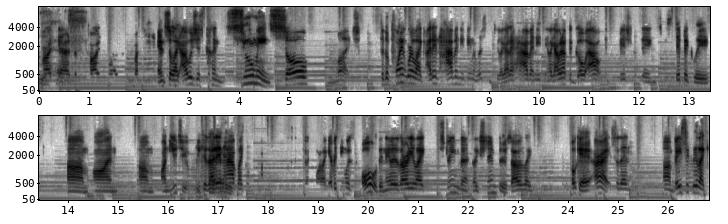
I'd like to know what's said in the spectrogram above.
podcast Yes. after podcast. And so like I was just consuming so much to the point where like I didn't have anything to listen to. Like I didn't have anything. Like I would have to go out and fish for things specifically um, on um, on YouTube because I didn't have like anymore. Like everything was old and it was already like streamed like streamed through. So I was like, okay, all right. So then um basically like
